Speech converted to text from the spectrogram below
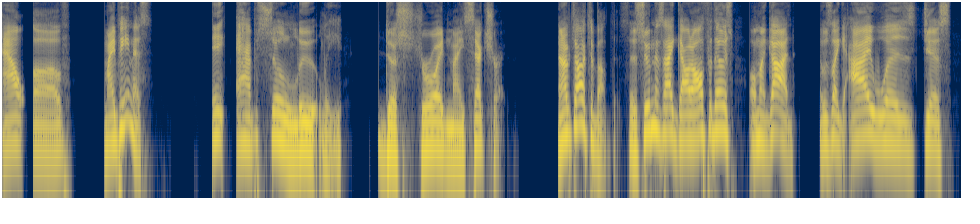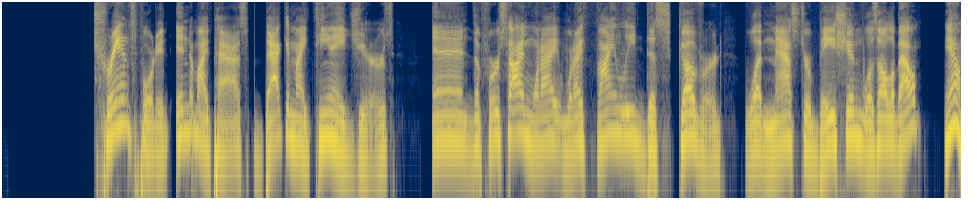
out of my penis. It absolutely destroyed my sex drive. And I've talked about this. As soon as I got off of those, oh my God, it was like I was just transported into my past back in my teenage years. And the first time when I when I finally discovered what masturbation was all about, yeah.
